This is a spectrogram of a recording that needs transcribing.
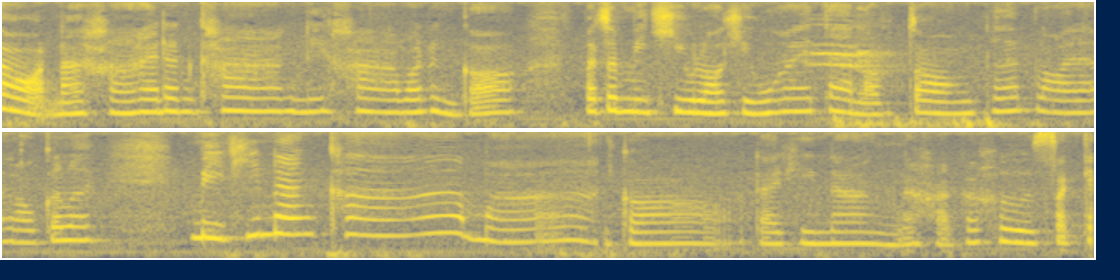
จอดนะคะให้ด้านข้างนี่ค่ะมาถึงก็มันจะมีคิวรอคิวให้แต่เราจองเรียบร้อยแล้วเราก็เลยมีที่นั่งค่ะมาก็ได้ที่นั่งนะคะ ก็คือสแก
